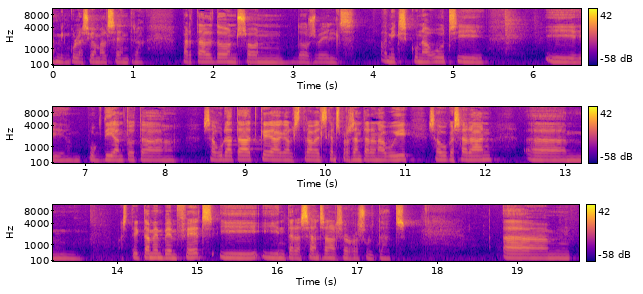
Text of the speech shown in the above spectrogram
en vinculació amb el centre. Per tal, doncs, són dos vells amics coneguts i, i puc dir amb tota seguretat que els treballs que ens presentaran avui segur que seran eh, estrictament ben fets i, i interessants en els seus resultats. Eh,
